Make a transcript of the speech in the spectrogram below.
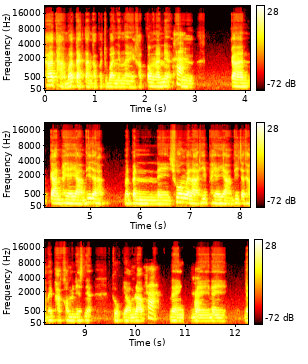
ถ้าถามว่าแตกต่างกับปัจจุบันยังไงครับ ตรงนั้นเนี่ยค่ะคือการการพยายามที่จะทำมันเป็นในช่วงเวลาที่พยายามที่จะทำให้พรรคคอมมิวนิสต์เนี่ยถูกยอมรับค่ะในค่ะในในใน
